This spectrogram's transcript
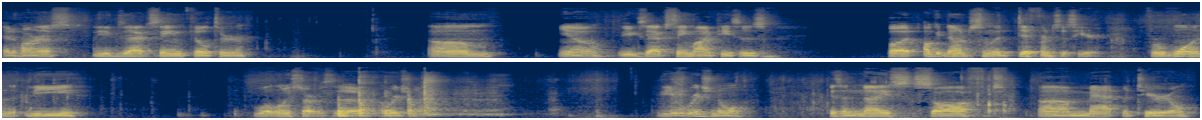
head harness, the exact same filter, um, you know, the exact same eyepieces. But I'll get down to some of the differences here. For one, the well, let me start with the original. The original is a nice, soft, uh, matte material,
